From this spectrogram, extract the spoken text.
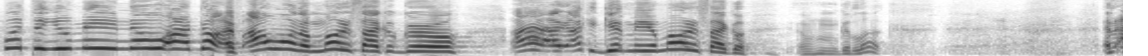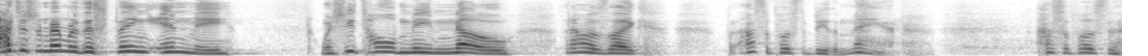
What do you mean? No, I don't. If I want a motorcycle, girl, I, I, I could get me a motorcycle. Mm-hmm, good luck. And I just remember this thing in me when she told me no, that I was like, but I'm supposed to be the man. I'm supposed to.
